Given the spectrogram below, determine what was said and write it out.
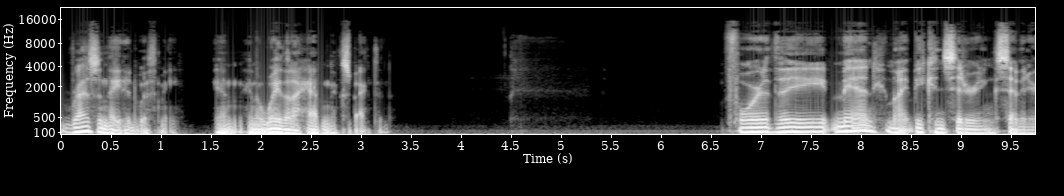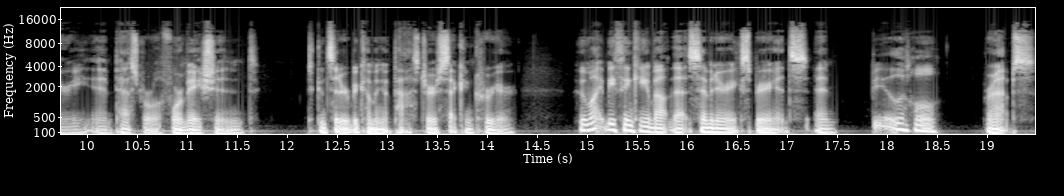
resonated with me in, in a way that I hadn't expected. For the man who might be considering seminary and pastoral formation to, consider becoming a pastor, second career, who might be thinking about that seminary experience and be a little, perhaps,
